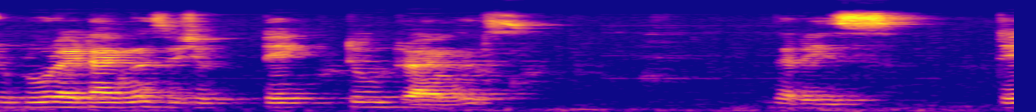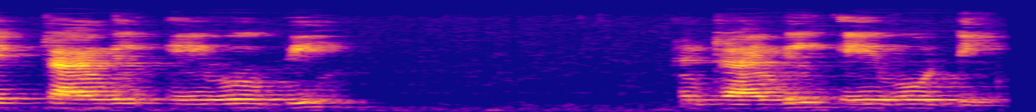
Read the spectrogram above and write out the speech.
To prove right angles we should take two triangles. That is take triangle AOB and triangle AOD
